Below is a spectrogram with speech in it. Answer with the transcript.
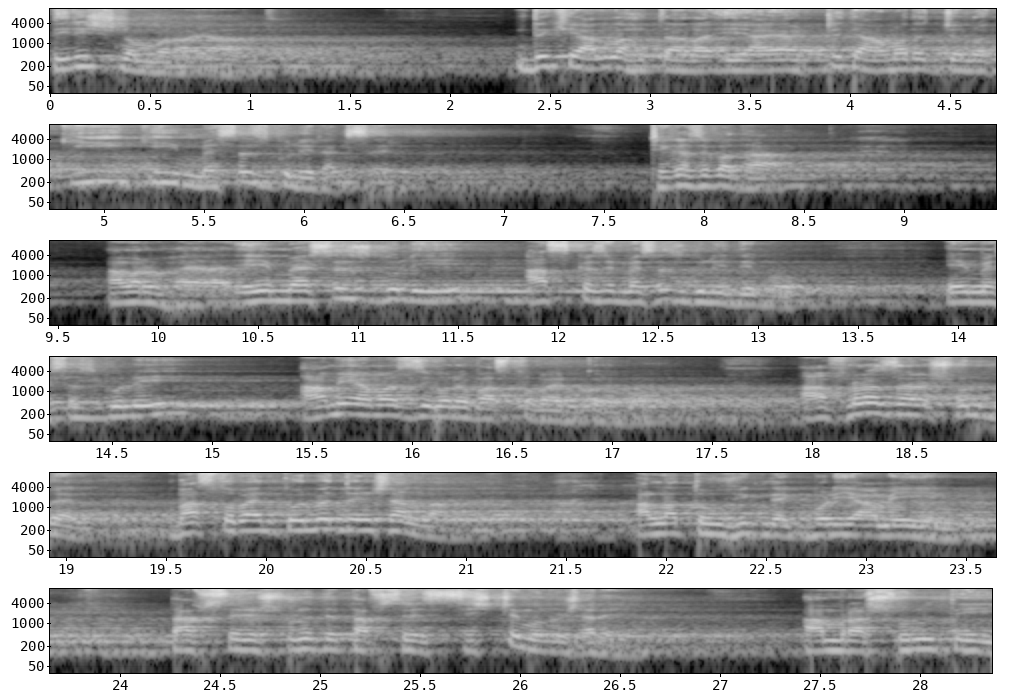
তিরিশ নম্বর আয়াত। দেখি আল্লাহ তালা এই আয়াতটিতে আমাদের জন্য কি কি মেসেজগুলি রাখছে। ঠিক আছে কথা? আমার ভাইরা এই মেসেজগুলি আজকে যে মেসেজগুলি দেব, এই মেসেজগুলি আমি আমার জীবনে বাস্তবায়ন করব। আপনারা যারা শুনবেন, বাস্তবায়ন করবেন তো ইনশাল্লাহ আল্লাহ তৌফিক দেখ, বলি আমিন। তাফসিরের শুরুতে তাফসিরের সিস্টেম অনুসারে আমরা শুরুতেই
